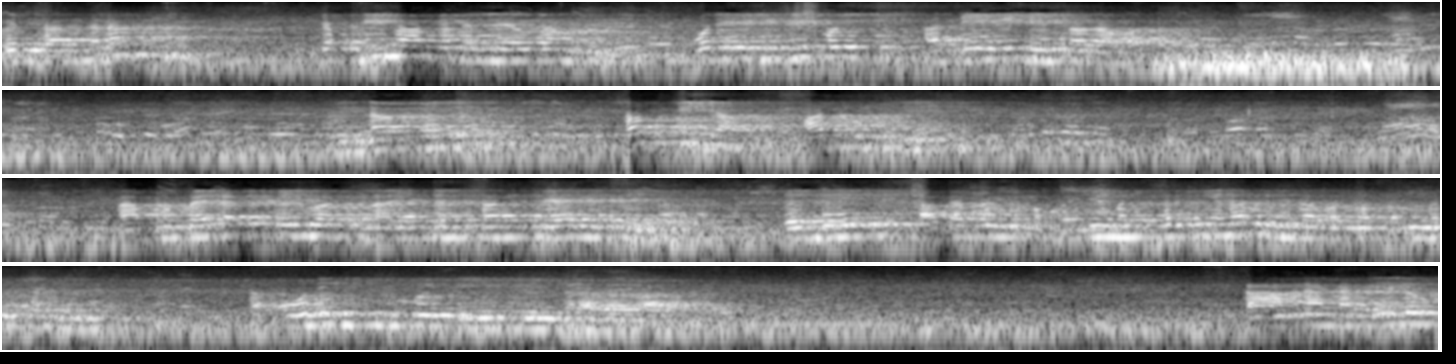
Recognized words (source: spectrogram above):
ਕਿਉਂਕਿ ਸੰਤ ਨਾ ਜੱਫੀ ਪਾ ਕੇ ਮਿਲਦੇ ਉਹਨਾਂ ਨੂੰ ਉਹਦੇ ਵਿੱਚ ਵੀ ਕੋਈ ਦੇਵੀ ਦੇਵਤਾ ਦਾ ਵਾਰ ਵ੍ਰਿੰਦਾਵਨ ਵਿੱਚ ਸਭ ਚੀਜ਼ਾਂ ਅਦਭੁਤ ਨੇ आपको पहला भी कई बार सुनाया जब संत कह रहे थे जैसे अगर कोई मक्खी मच्छर की है ना वृंदावन मक्खी मच्छर की तो वो कोई देवी देवता व्यवहार कामना करते लोग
